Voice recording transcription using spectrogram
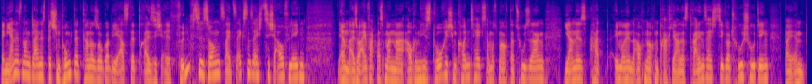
Wenn Janis noch ein kleines bisschen punktet, kann er sogar die erste 30-11-5-Saison seit 66 auflegen. Ähm, also einfach, dass man mal auch im historischen Kontext, da muss man auch dazu sagen, Janis hat immerhin auch noch ein brachiales 63er True-Shooting. Bei MB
